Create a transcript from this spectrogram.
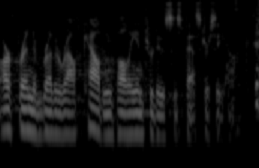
our friend and brother Ralph Calden while he introduces Pastor Seahawk.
